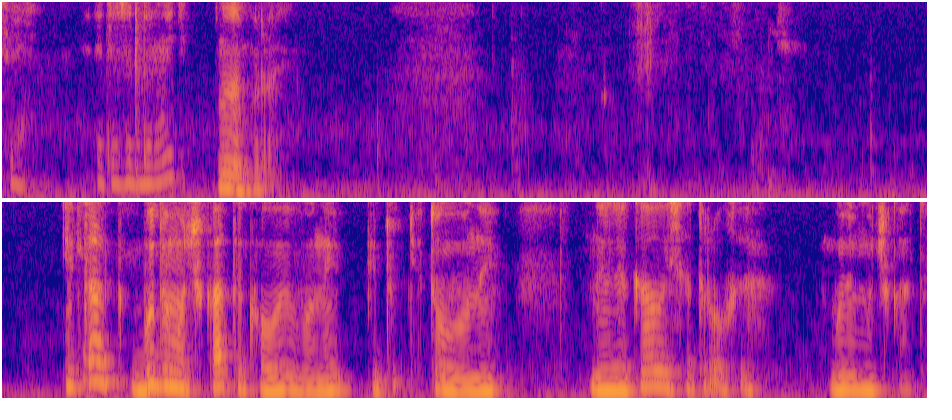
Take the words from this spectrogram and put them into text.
Все. Это забирать? Ну, забирай. І так будемо чекати, коли вони підуть. А то вони не лякалися трохи. Будемо чекати.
